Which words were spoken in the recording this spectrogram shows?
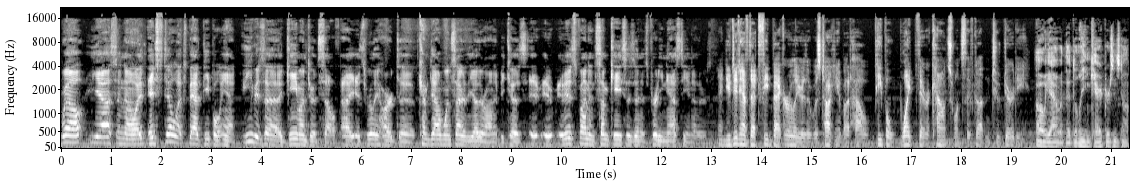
Well, yes and no. It, it still lets bad people in. Eve is a game unto itself. Uh, it's really hard to come down one side or the other on it because it, it, it is fun in some cases and it's pretty nasty in others. And you did have that feedback earlier that was talking about how people wipe their accounts once they've gotten too dirty. Oh, yeah, with the deleting characters and stuff.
